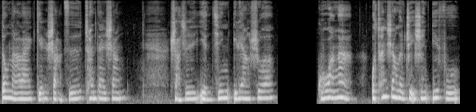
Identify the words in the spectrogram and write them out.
都拿来给傻子穿戴上。傻子眼睛一亮，说：“国王啊，我穿上了这一身衣服，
